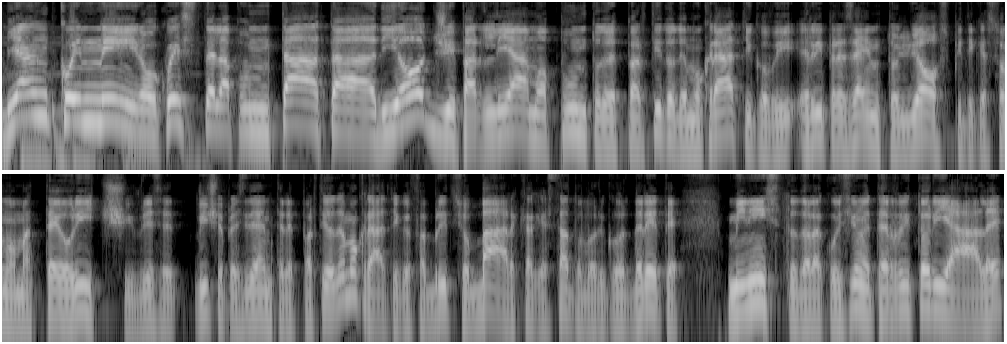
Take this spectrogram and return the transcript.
Bianco e nero, questa è la puntata di oggi, parliamo appunto del Partito Democratico, vi ripresento gli ospiti che sono Matteo Ricci, vice- vicepresidente del Partito Democratico, e Fabrizio Barca che è stato, lo ricorderete, ministro della coesione territoriale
